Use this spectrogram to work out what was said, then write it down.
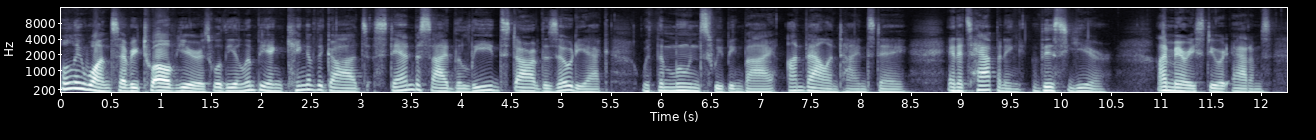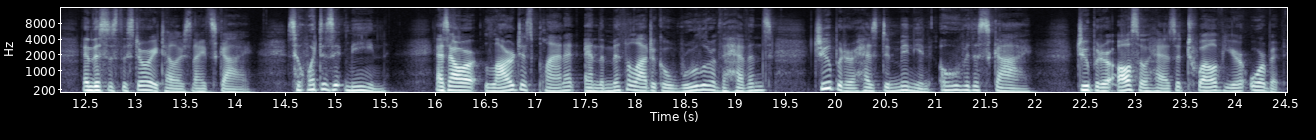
Only once every 12 years will the Olympian king of the gods stand beside the lead star of the zodiac with the moon sweeping by on Valentine's Day, and it's happening this year. I'm Mary Stewart Adams, and this is the Storyteller's Night Sky. So, what does it mean? As our largest planet and the mythological ruler of the heavens, Jupiter has dominion over the sky. Jupiter also has a 12 year orbit,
